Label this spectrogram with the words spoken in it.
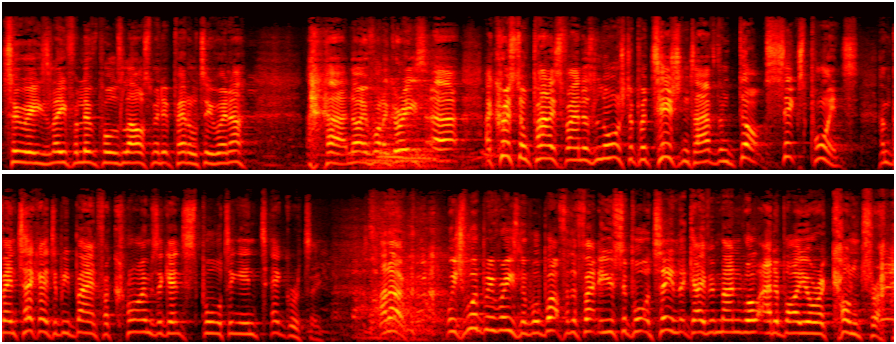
too easily for Liverpool's last minute penalty winner. Not everyone agrees. Uh, a Crystal Palace fan has launched a petition to have them dock six points and Benteke to be banned for crimes against sporting integrity. I know, which would be reasonable, but for the fact that you support a team that gave Emmanuel Adebayor a contract.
